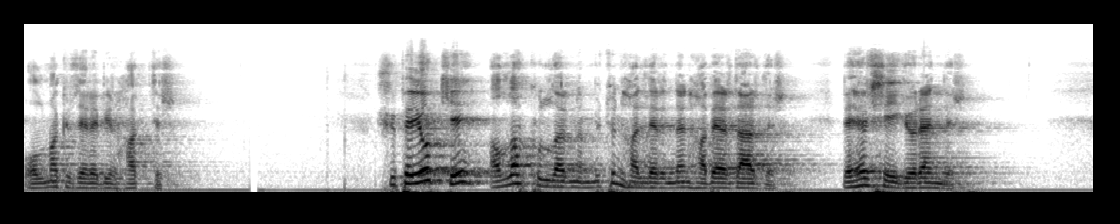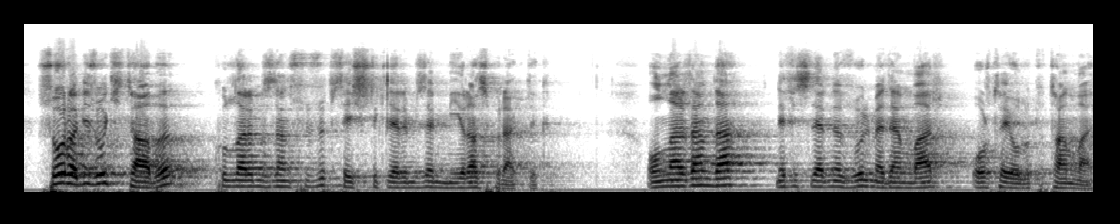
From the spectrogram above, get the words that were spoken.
olmak üzere bir haktır.'' Şüphe yok ki Allah kullarının bütün hallerinden haberdardır ve her şeyi görendir. Sonra biz o kitabı kullarımızdan süzüp seçtiklerimize miras bıraktık. Onlardan da nefislerine zulmeden var, orta yolu tutan var.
